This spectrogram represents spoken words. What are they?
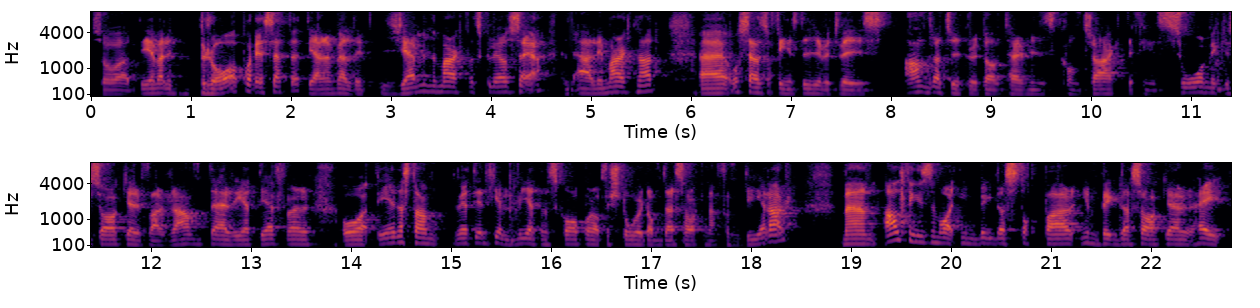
så det är väldigt bra på det sättet. Det är en väldigt jämn marknad skulle jag säga, en ärlig marknad. Eh, och sen så finns det givetvis andra typer av terminskontrakt. Det finns så mycket saker, varanter, ETFer och det är nästan du vet, det är en hel vetenskap att förstå hur de där sakerna fungerar. Men allting som har inbyggda stoppar, inbyggda saker. Hej,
